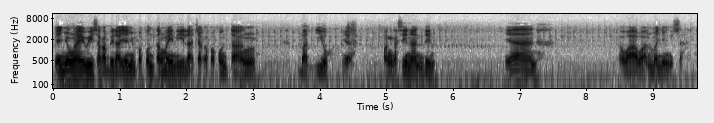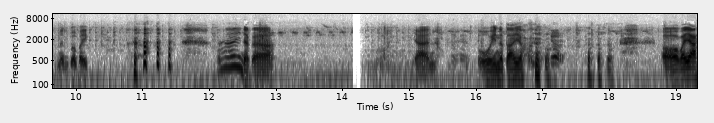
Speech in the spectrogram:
Yan yung highway sa kabila. Yan yung papuntang Maynila tsaka papuntang Baguio. Yan. Pangasinan din. Yan. Kawawa naman yung isa. Nagbabike. Ay, naka... Yan. Uuwi na tayo. Oo, kaya.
